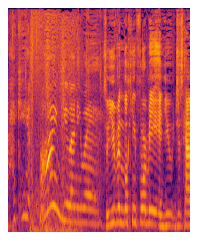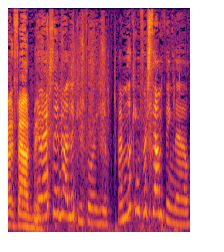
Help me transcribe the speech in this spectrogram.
I can't find you anywhere. So you've been looking for me and you just haven't found me. No, actually, I'm not looking for you. I'm looking for something, though.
